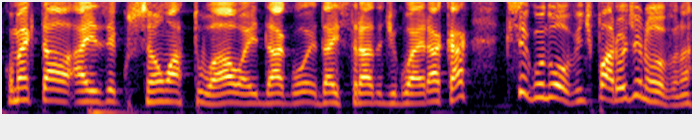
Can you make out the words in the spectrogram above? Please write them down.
como é que está a execução atual aí da, da estrada de Guairacá, que segundo o ouvinte parou de novo, né?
